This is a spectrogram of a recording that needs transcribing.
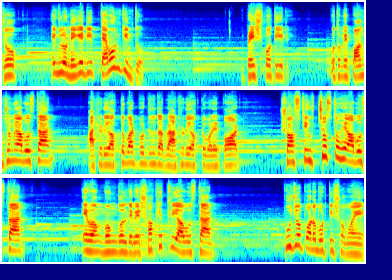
যোগ, এগুলো নেগেটিভ তেমন কিন্তু বৃহস্পতির প্রথমে পঞ্চমে অবস্থান, আঠেরোই অক্টোবর পর্যন্ত, তারপর আঠেরোই অক্টোবরের পর ষষ্ঠী উচ্চস্থ হয়ে অবস্থান এবং মঙ্গলদেবের সক্ষেত্রী অবস্থান। পুজো পরবর্তী সময়ে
